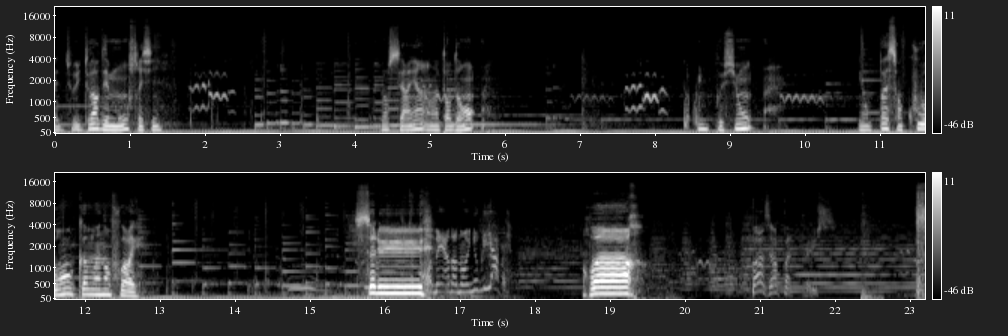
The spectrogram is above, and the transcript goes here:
Il doit y avoir des monstres ici. J'en sais rien en attendant. Une potion. Et on passe en courant comme un enfoiré. Salut inoubliable Au revoir Pas un pas de plus.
